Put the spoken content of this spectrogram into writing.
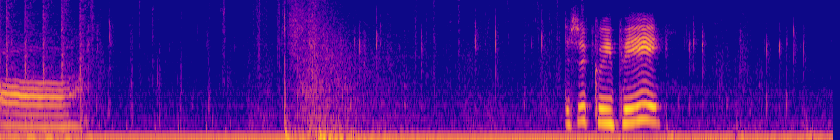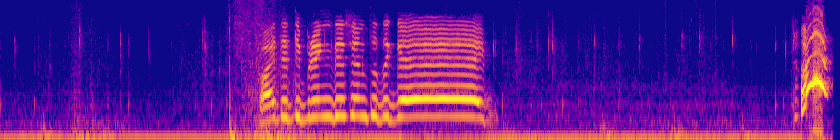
Oh. This is creepy. Why did he bring this into the game? Ah!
